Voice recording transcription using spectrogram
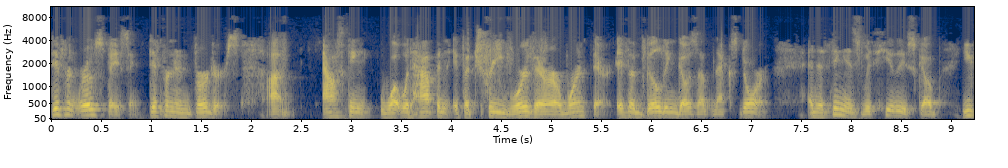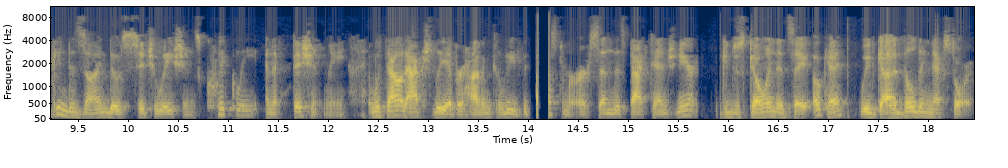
different row spacing, different inverters, um, asking what would happen if a tree were there or weren't there, if a building goes up next door. And the thing is, with Helioscope, you can design those situations quickly and efficiently, and without actually ever having to leave the customer or send this back to engineering. You can just go in and say, okay, we've got a building next door.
